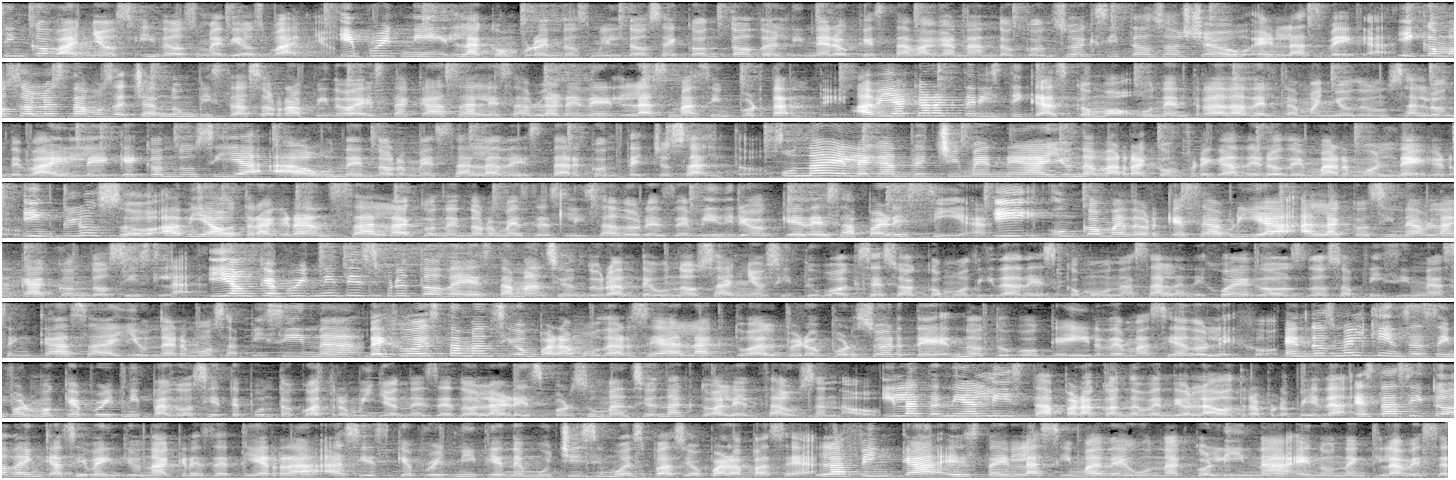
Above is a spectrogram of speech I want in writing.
5 baños y 2 medios baños, y Britney la compró en 2012 con todo el dinero que estaba ganando con su exitoso show en Las Vegas. Y como solo estamos echando un vistazo rápido a esta casa, les hablaré de las más importantes. Había características como una entrada del tamaño de un salón de baile que conducía a una enorme sala de estar con techos altos, una elegante chimenea y una barra con fregadero de mármol negro. Incluso había otra gran sala con enormes deslizadores de vidrio que desaparecían y un comedor que se abría a la cocina blanca con dos islas. Y aunque Britney disfrutó de esta mansión durante unos años y tuvo acceso a comodidades como una sala de juegos, dos oficinas en casa y una hermosa piscina, dejó esta mansión para mudarse a la actual, pero por suerte no tuvo que ir demasiado lejos. En 2015 se informó que Britney pagó 7.4 millones de dólares por su mansión actual en Thousand Oaks y la tenía lista para cuando vendió la otra propiedad. Está situada en casi 21 acres de tierra, así es que Britney tiene muchísimo espacio para pasear. La finca está en la cima de una colina en un enclave cerrado.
